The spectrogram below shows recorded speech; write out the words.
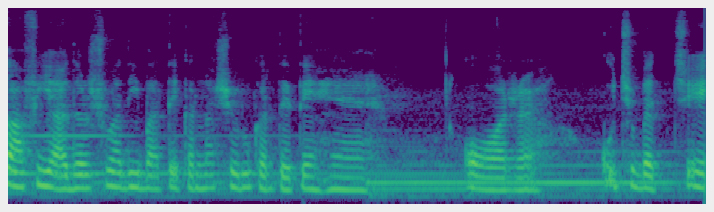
काफ़ी आदर्शवादी बातें करना शुरू कर देते हैं और कुछ बच्चे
